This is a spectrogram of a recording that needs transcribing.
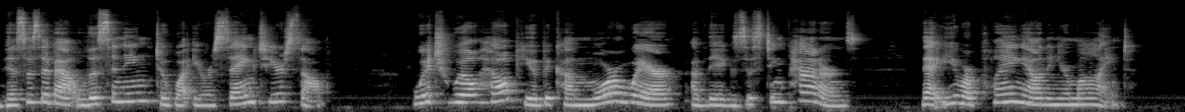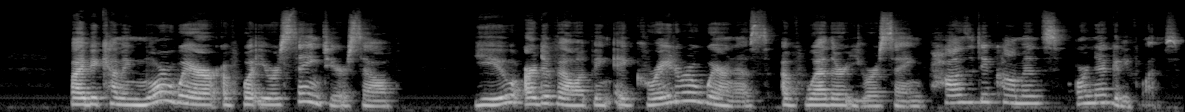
This is about listening to what you are saying to yourself, which will help you become more aware of the existing patterns that you are playing out in your mind. By becoming more aware of what you are saying to yourself, you are developing a greater awareness of whether you are saying positive comments or negative ones.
